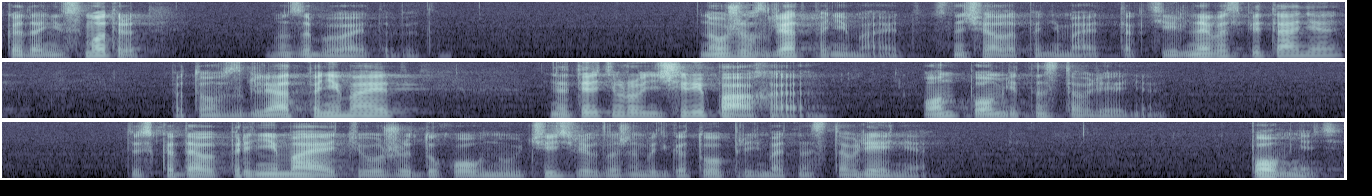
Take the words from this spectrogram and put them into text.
Когда они смотрят, он забывает об этом. Но уже взгляд понимает. Сначала понимает тактильное воспитание, потом взгляд понимает. На третьем уровне черепаха. Он помнит наставления. То есть, когда вы принимаете уже духовного учителя, вы должны быть готовы принимать наставления. Помнить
